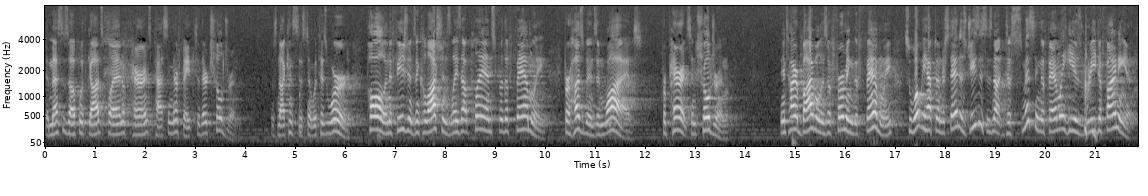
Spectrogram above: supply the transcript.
It messes up with God's plan of parents passing their faith to their children. It's not consistent with His Word. Paul in Ephesians and Colossians lays out plans for the family, for husbands and wives, for parents and children. The entire Bible is affirming the family. So, what we have to understand is Jesus is not dismissing the family, he is redefining it.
